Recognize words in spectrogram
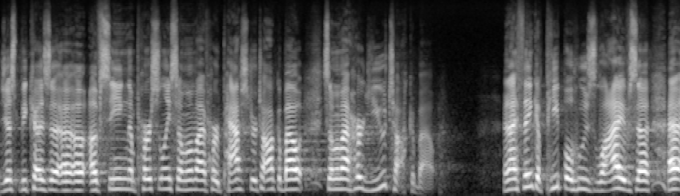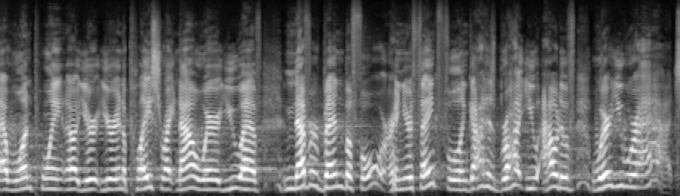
just because uh, uh, of seeing them personally. Some of them I've heard Pastor talk about, some of them I've heard you talk about. And I think of people whose lives, uh, at one point, uh, you're, you're in a place right now where you have never been before, and you're thankful, and God has brought you out of where you were at.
